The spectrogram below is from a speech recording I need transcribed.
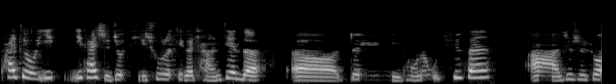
他就一一开始就提出了这个常见的呃对于女同的区分啊，就是说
